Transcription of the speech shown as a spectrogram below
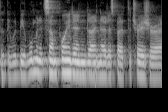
that there would be a woman at some point, and I noticed both the treasurer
